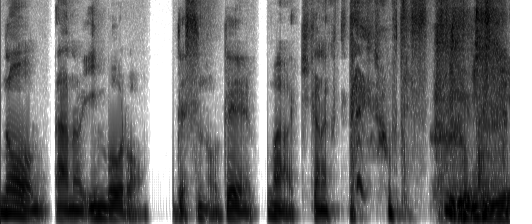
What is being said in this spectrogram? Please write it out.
のあの陰謀論ですので、まあ聞かなくて大丈夫ですっていいういい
